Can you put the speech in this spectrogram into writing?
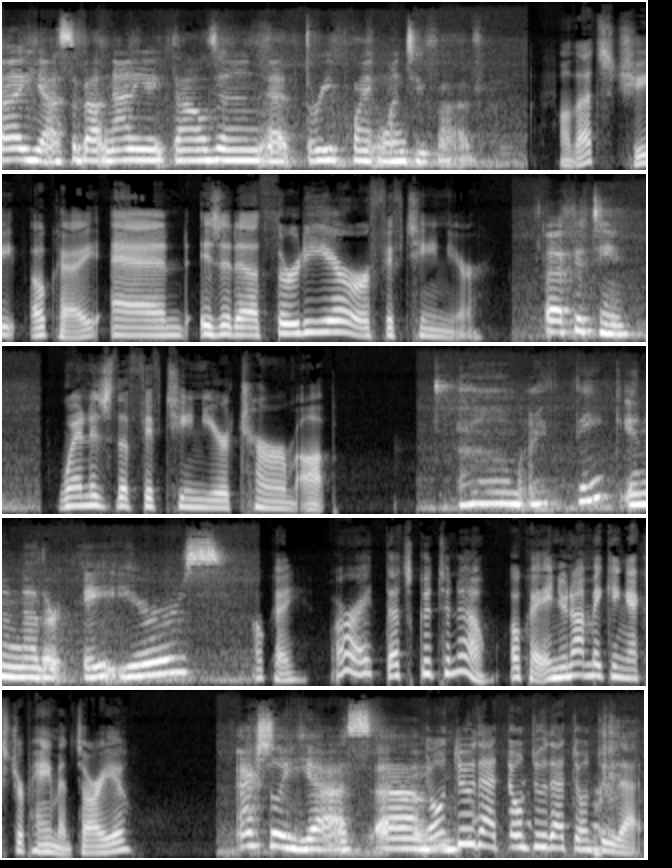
Uh, yes, about ninety-eight thousand at three point one two five. Oh, that's cheap. Okay. And is it a 30 year or a 15 year? Uh, 15. When is the 15 year term up? Um, I think in another eight years. Okay. All right. That's good to know. Okay. And you're not making extra payments, are you? Actually, yes. Um, don't do that. Don't do that. Don't do that.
